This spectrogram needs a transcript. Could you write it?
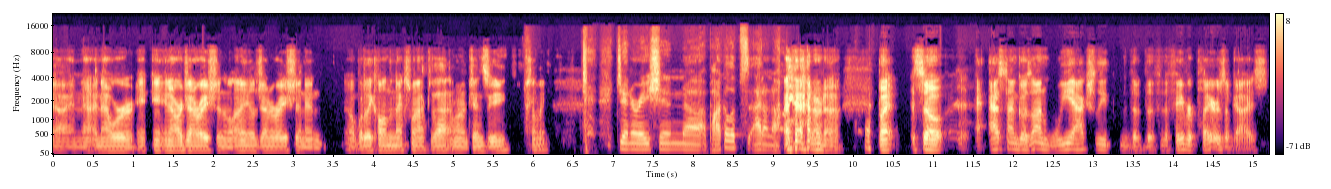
uh, and, and now we're in, in, our generation, the millennial generation, and uh, what do they call the next one after that? I don't know, Gen Z something. Generation uh, apocalypse. I don't know. I don't know, but so as time goes on, we actually the the, the favorite players of guys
